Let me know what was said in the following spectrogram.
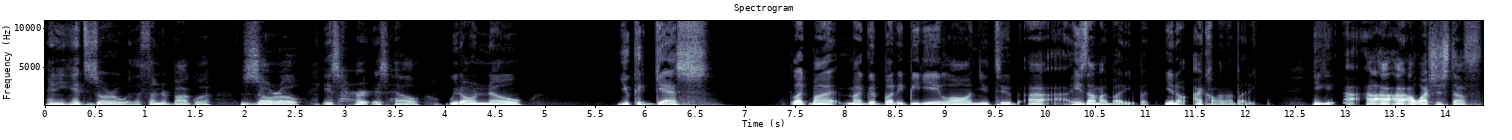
And he hits Zoro with a Thunder Bagua. Zoro is hurt as hell. We don't know. You could guess like my my good buddy BDA Law on YouTube. Uh, he's not my buddy, but you know I call him my buddy. He I, I I watch his stuff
